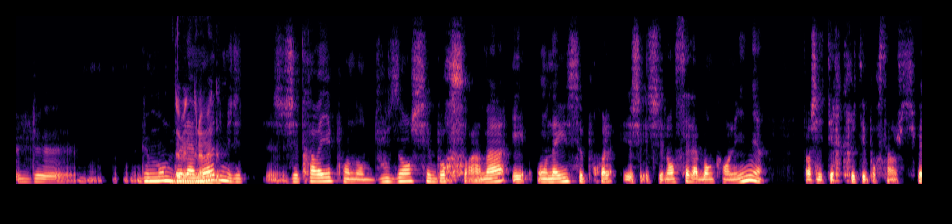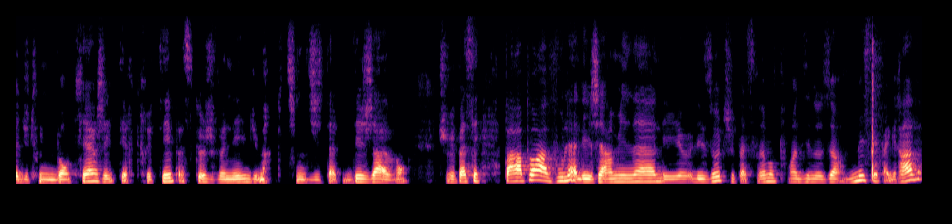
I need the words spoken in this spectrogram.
le, monde de, la, mode, mais j'ai travaillé pendant 12 ans chez Boursorama et on a eu ce problème. J'ai lancé la banque en ligne. Enfin, j'ai été recrutée pour ça. Je suis pas du tout une banquière. J'ai été recrutée parce que je venais du marketing digital déjà avant. Je vais passer par rapport à vous là, les Germinal et euh, les autres, je passe vraiment pour un dinosaure, mais c'est pas grave.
